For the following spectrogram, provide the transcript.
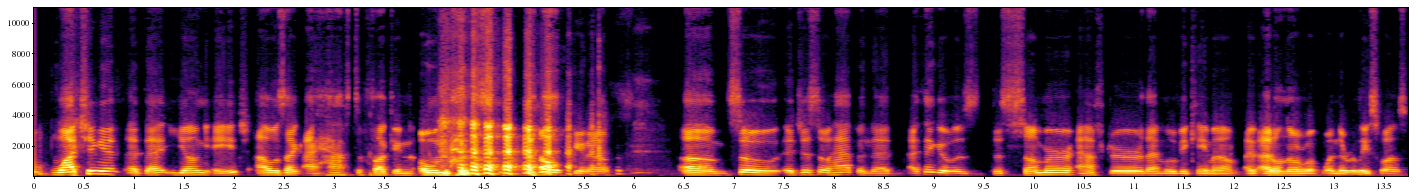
watching it at that young age, I was like, I have to fucking own this belt, you know. Um, so it just so happened that I think it was the summer after that movie came out. I, I don't know what, when the release was,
